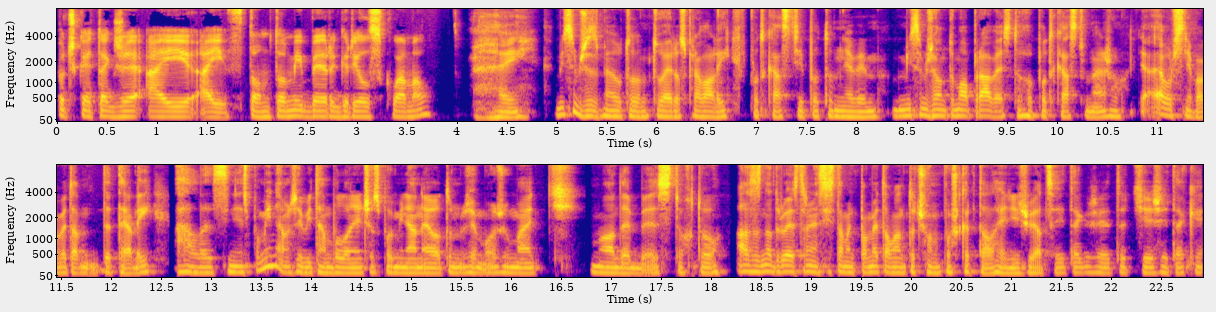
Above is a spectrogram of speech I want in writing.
Počkaj, takže aj, aj v tomto mi Bear Grylls klamal? Hej, Myslím, že sme o tom tu aj rozprávali v podcaste, potom neviem. Myslím, že on to mal práve z toho podcastu nášho. Ja, ja už si nepamätám detaily, ale si nespomínam, že by tam bolo niečo spomínané o tom, že môžu mať mladé bez tohto. A na druhej strane si tam pamätal len to, čo on poškrtal, hej, nič viacej, takže to tiež je také.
